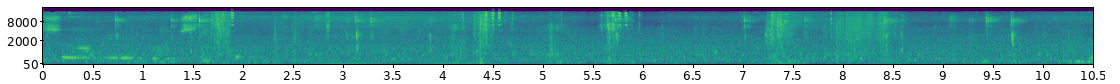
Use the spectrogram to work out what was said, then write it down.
So we will go see. One, two, three, boom. Um, I'm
